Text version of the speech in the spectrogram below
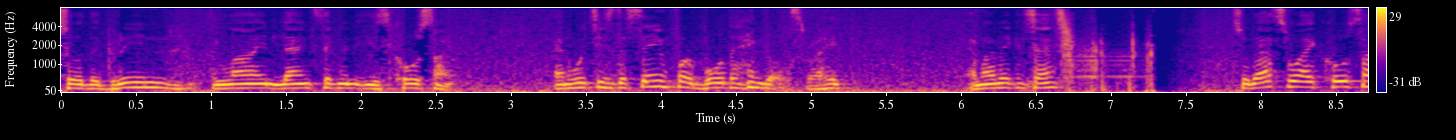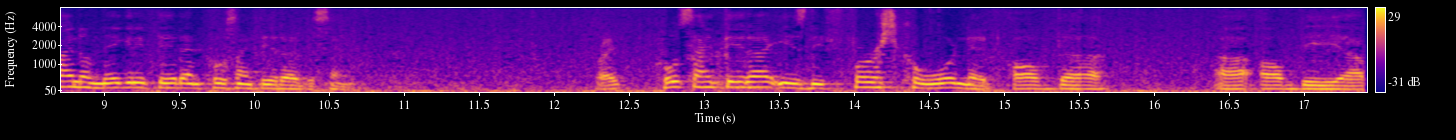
so the green line length segment is cosine and which is the same for both angles right am i making sense so that's why cosine of negative theta and cosine theta are the same right cosine theta is the first coordinate of the uh, of the uh,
